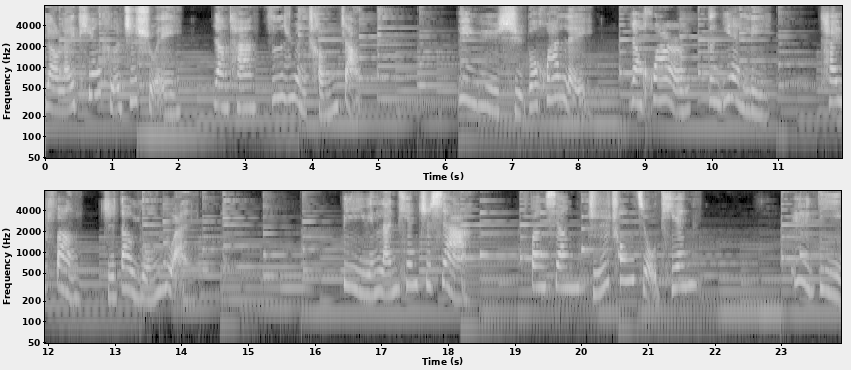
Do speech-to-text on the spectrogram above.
舀来天河之水，让它滋润成长；孕育许多花蕾，让花儿更艳丽，开放直到永远。碧云蓝天之下，芳香直冲九天。玉帝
